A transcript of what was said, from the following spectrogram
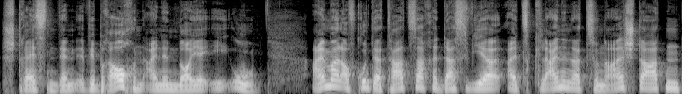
stressen, denn wir brauchen eine neue EU. Einmal aufgrund der Tatsache, dass wir als kleine Nationalstaaten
